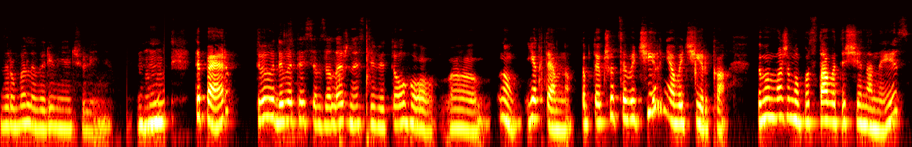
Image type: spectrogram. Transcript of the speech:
Зробили вирівнюючу лінію. Угу. Тепер ви дивитеся в залежності від того, е, ну, як темно. Тобто, якщо це вечірня вечірка, то ми можемо поставити ще на низ.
